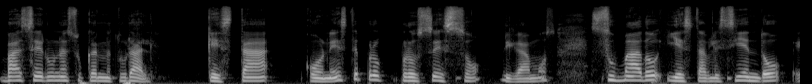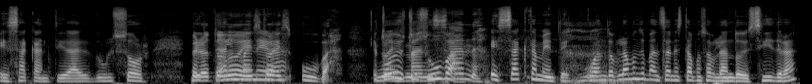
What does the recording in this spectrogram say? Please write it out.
va a ser un azúcar natural que está con este proceso digamos, sumado y estableciendo esa cantidad de dulzor. Pero todo esto es uva. todo esto es uva. Exactamente. Cuando hablamos de manzana estamos hablando de sidra.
